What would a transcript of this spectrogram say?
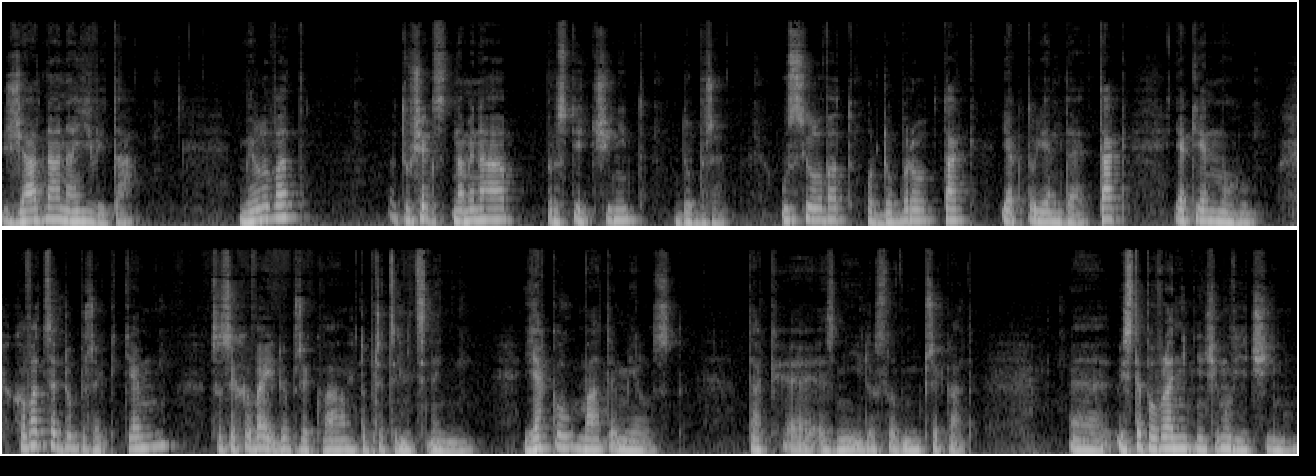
Žádná naivita. Milovat to však znamená prostě činit dobře. Usilovat o dobro tak, jak to jen jde, tak, jak jen mohu. Chovat se dobře k těm, co se chovají dobře k vám, to přece nic není. Jakou máte milost? Tak e, zní doslovný překlad. E, vy jste povolaní k něčemu většímu.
